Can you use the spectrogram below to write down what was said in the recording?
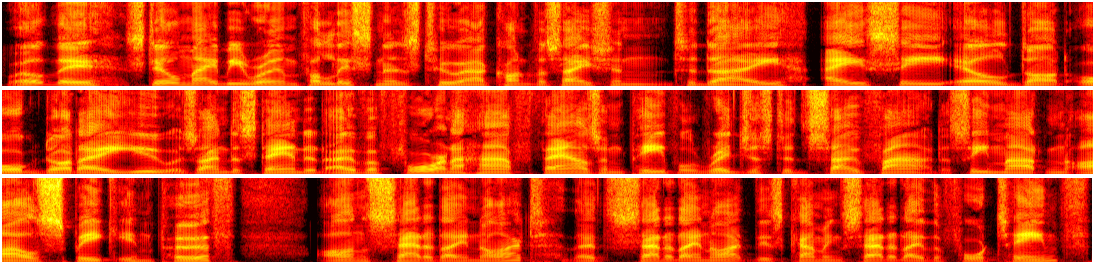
Well, there still may be room for listeners to our conversation today. acl.org.au, as I understand it, over 4,500 people registered so far to see Martyn Iles speak in Perth on Saturday night. That's Saturday night, this coming Saturday, the 14th.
